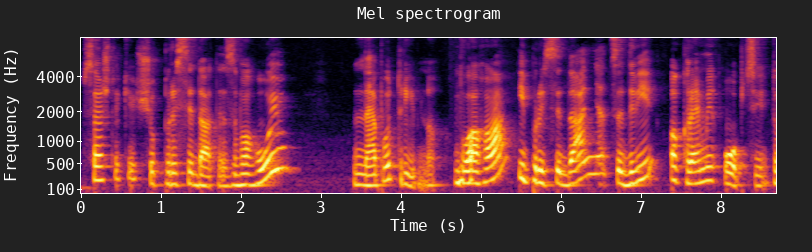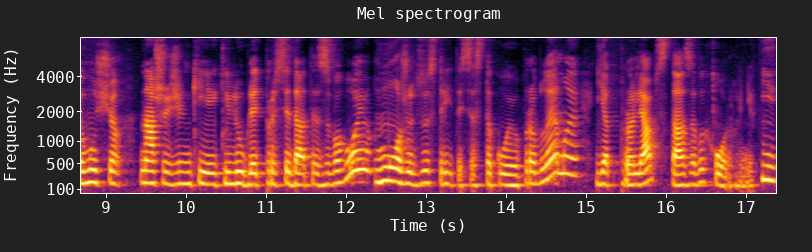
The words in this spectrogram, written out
все ж таки, що присідати з вагою не потрібно. Вага і присідання це дві окремі опції, тому що наші жінки, які люблять присідати з вагою, можуть зустрітися з такою проблемою, як пролапс тазових органів. І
